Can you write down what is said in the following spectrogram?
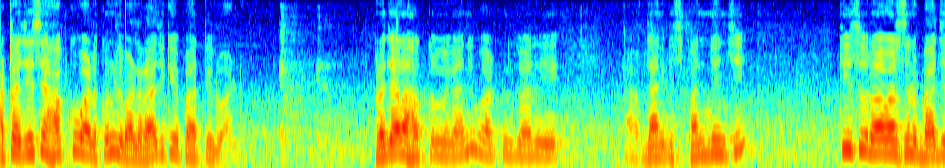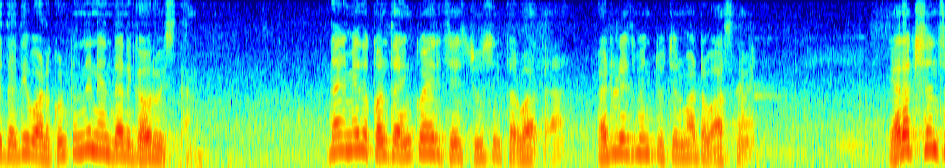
అట్లా చేసే హక్కు వాళ్ళకు ఉంది వాళ్ళ రాజకీయ పార్టీలు వాళ్ళు. ప్రజల హక్కులను కానీ వాటిని కానీ దానికి స్పందించి తీసుకురావాల్సిన బాధ్యత అది వాళ్ళకు ఉంటుంది నేను దాన్ని గౌరవిస్తాను. దాని మీద కొంత ఎంక్వైరీ చేసి చూసిన తర్వాత అడ్వర్టైజ్మెంట్ వచ్చిన మాట వాస్తవమే. ఎలక్షన్స్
